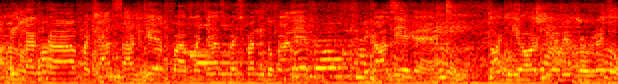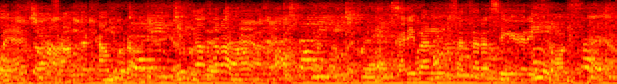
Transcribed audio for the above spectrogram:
अभी तक का पचास साठ के पचास पचपन दुकानें निकाल दिए गए हैं। बाकी और भी अभी प्रोग्रेस में है तो शाम तक काम पूरा हो जाएगा। जितना सारा है। करीबन सत्तर अस्सी के करीब स्टॉल्स हैं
